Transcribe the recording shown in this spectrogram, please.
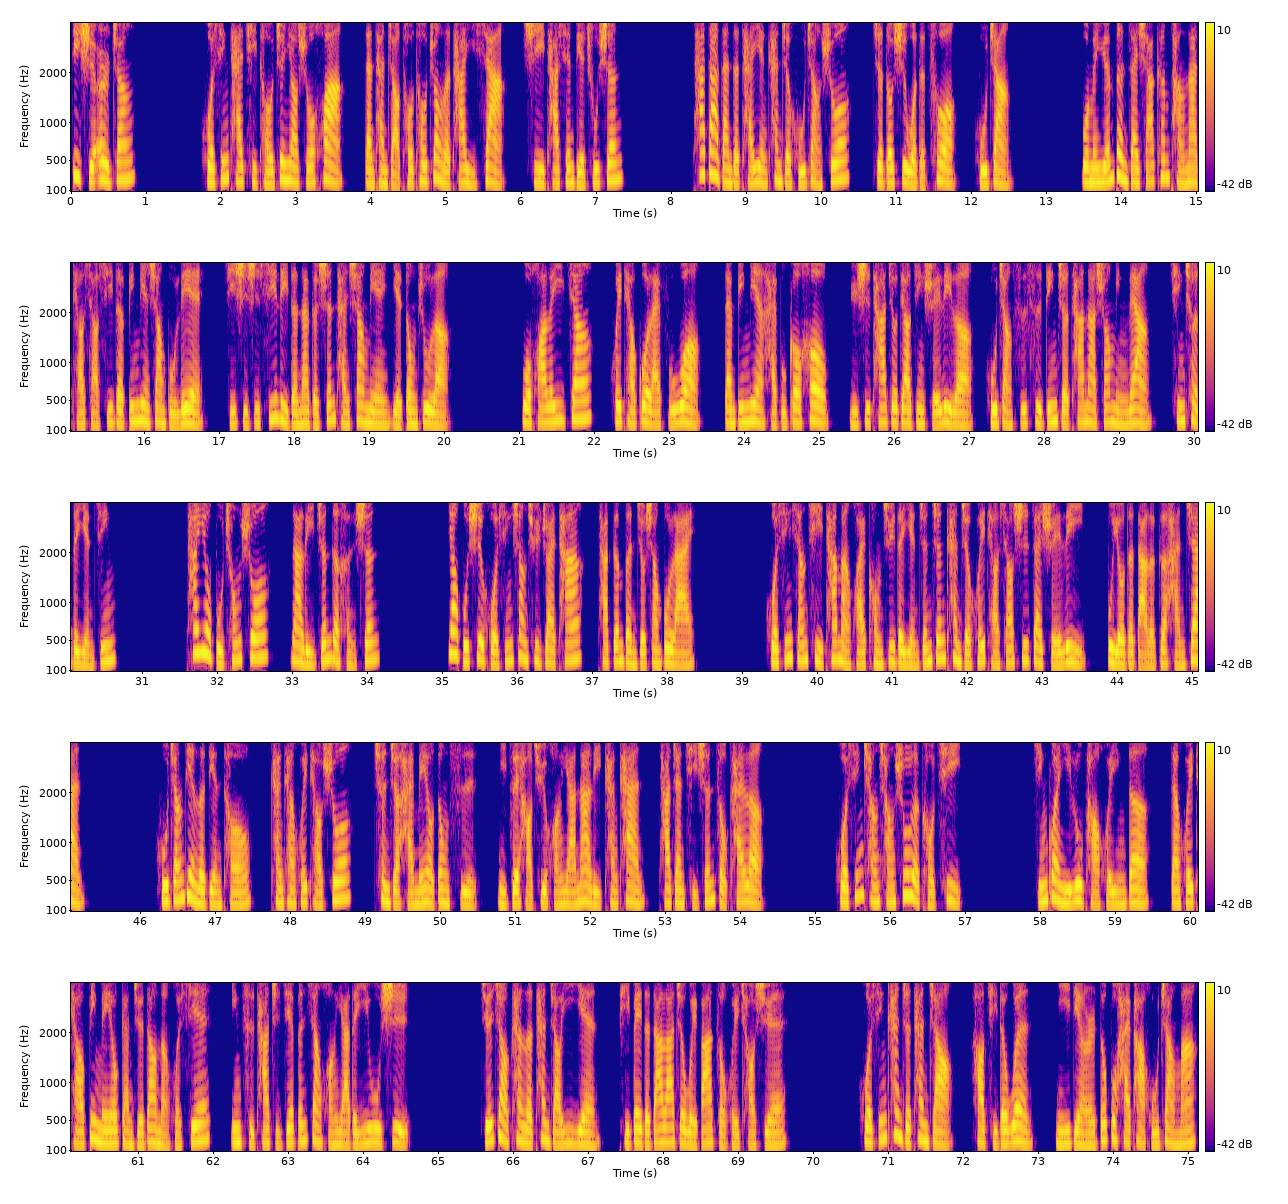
第十二章，火星抬起头正要说话，但探长偷偷撞了他一下，示意他先别出声。他大胆的抬眼看着虎掌说：“这都是我的错，虎掌。我们原本在沙坑旁那条小溪的冰面上捕猎，即使是溪里的那个深潭上面也冻住了。我滑了一跤，灰条过来扶我，但冰面还不够厚，于是他就掉进水里了。”虎掌死死盯着他那双明亮，清澈的眼睛，他又补充说：“那里真的很深，要不是火星上去拽他，他根本就上不来。”火星想起他满怀恐惧的眼睁睁看着灰条消失在水里，不由得打了个寒战。虎掌点了点头，看看灰条说：“趁着还没有冻死，你最好去黄牙那里看看。”他站起身走开了。火星长长舒了口气，尽管一路跑回营的。但灰条并没有感觉到暖和些，因此他直接奔向黄牙的医务室。绝爪看了探长一眼，疲惫的耷拉着尾巴走回巢穴。火星看着探长，好奇的问：“你一点儿都不害怕虎掌吗？”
